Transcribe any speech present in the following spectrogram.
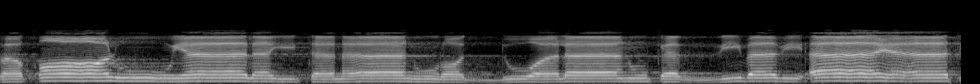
فَقَالُوا يَا لَيْتَنَا نُرَدُّ وَلَا نُكَذِّبَ بِآيَاتِ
